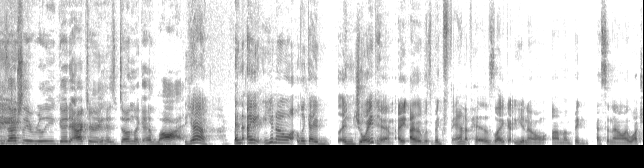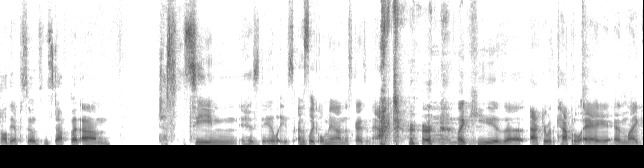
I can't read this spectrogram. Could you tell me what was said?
he's actually a really good actor and has done like a lot. Yeah. And I, you know, like I enjoyed him. I, I was a big fan of his. Like, you know, I'm a big SNL. I watch all the episodes and stuff. But um, just seeing his dailies, I was like, oh man, this guy's an actor. like he is a actor with a capital A, and like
